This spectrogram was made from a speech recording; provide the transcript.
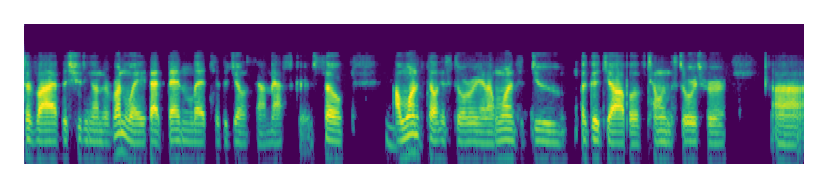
survived the shooting on the runway that then led to the Jonestown massacres. So I mm-hmm. wanted to tell his story, and I wanted to do a good job of telling the stories for uh,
